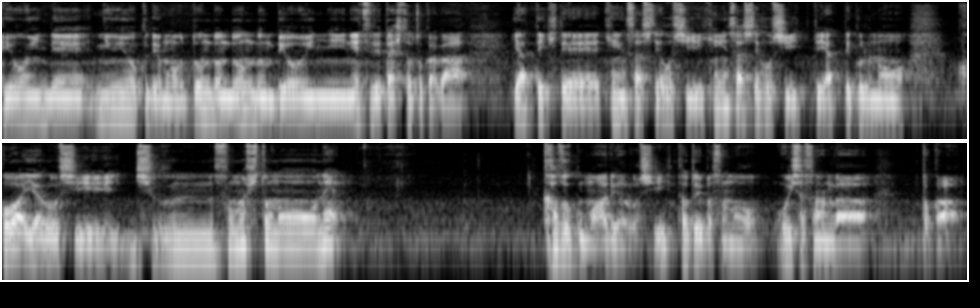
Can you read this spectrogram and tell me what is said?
病院でニューヨークでもどんどんどんどん病院に熱出た人とかがやってきて検査してほしい検査してほしいってやってくるの怖いやろうし自分その人のね家族もあるやろうし例えばそのお医者さんがとか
